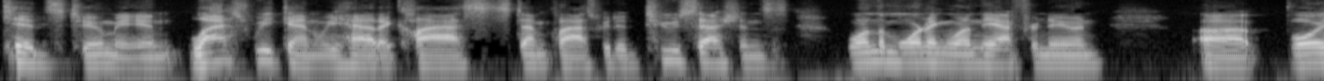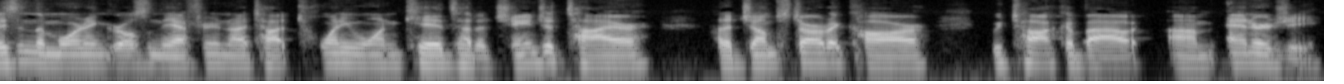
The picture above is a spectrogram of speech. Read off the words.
kids to me. And last weekend we had a class, STEM class. We did two sessions, one in the morning, one in the afternoon. Uh, boys in the morning, girls in the afternoon. I taught 21 kids how to change a tire, how to jumpstart a car. We talk about um, energy,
